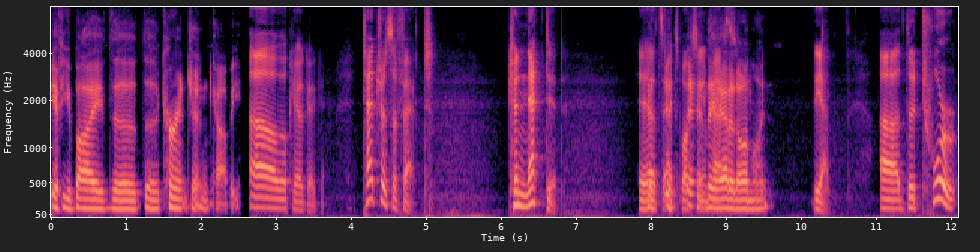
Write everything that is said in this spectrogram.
if you buy the the current gen copy. oh okay okay okay tetris effect connected yeah, it's It- it- xbox it- game they Pass. added online. Yeah uh the tour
